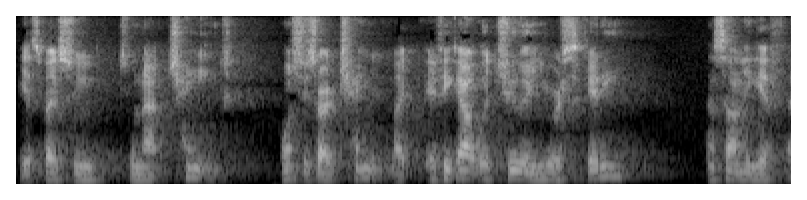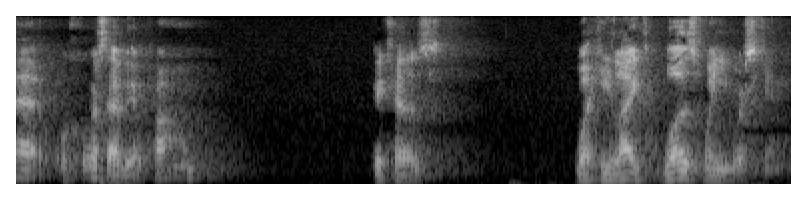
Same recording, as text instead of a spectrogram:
He expects you to not change. Once you start changing, like if he got with you and you were skinny and suddenly get fat, of course that'd be a problem because what he liked was when you were skinny.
